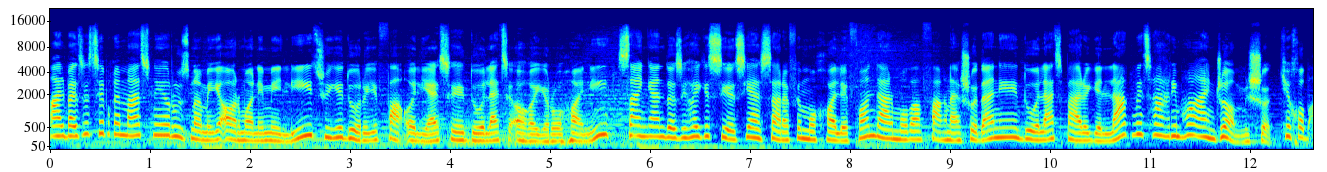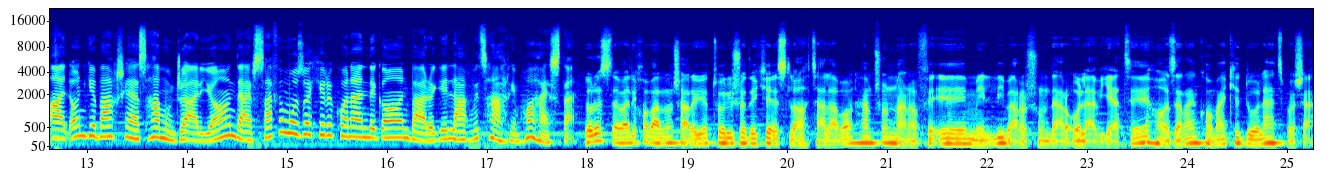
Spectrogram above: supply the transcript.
البته طبق متن روزنامه آرمان ملی توی دوره فعالیت دولت آقای روحانی سنگ اندازی های سیاسی از طرف مخالفان در موفق نشدن دولت برای لغو تحریم ها انجام می شد که خب الان یه بخشی از همون جریان در صف مذاکره کنندگان برای لغو تحریم ها هستند درسته ولی خب الان شرایط طوری شده که اصلاح طلبان همچون منافع ملی براشون در اولویت حاضرن کمک دولت باشن.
